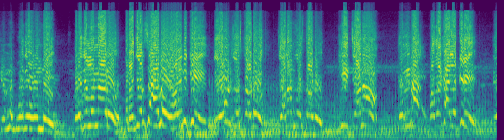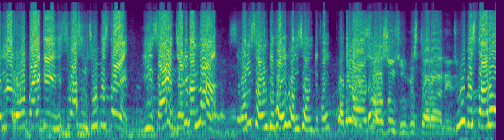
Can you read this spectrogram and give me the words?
కింద పూజ ఉంది. ప్రజలు ఉన్నారు. ప్రజలు చాలు ఆయనకి దేవుడు చూస్తాడు జనం చూస్తాడు. ఈ జనం తిన్న పథకాలకి తిన్న రూపాయికి విశ్వాసం చూపిస్తే ఈసారి Jagananna one seventy five one seventy five కొడతాడు. చూపిస్తారా చూపిస్తారు.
